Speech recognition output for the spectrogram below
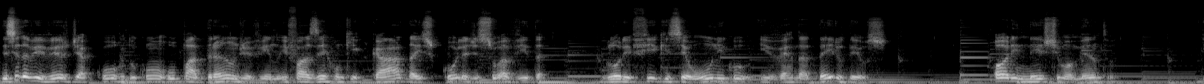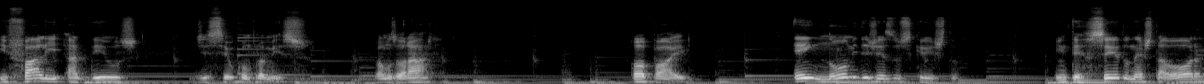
Decida viver de acordo com o padrão divino e fazer com que cada escolha de sua vida glorifique seu único e verdadeiro Deus. Ore neste momento e fale a Deus de seu compromisso. Vamos orar? Ó oh, Pai, em nome de Jesus Cristo, intercedo nesta hora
